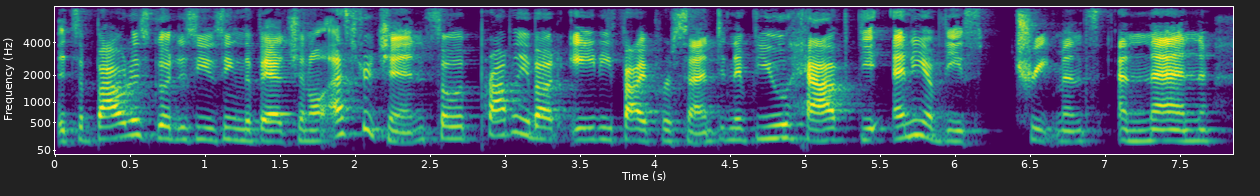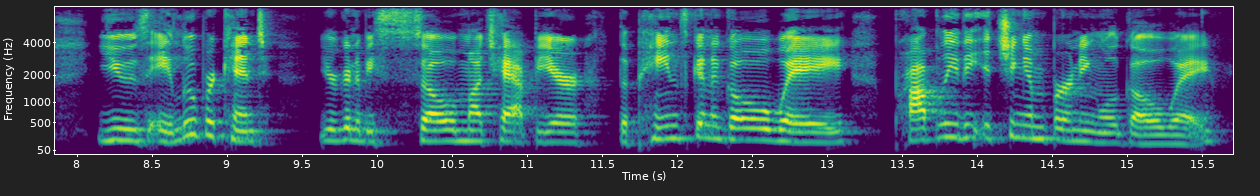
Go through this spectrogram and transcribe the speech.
It's about as good as using the vaginal estrogen, so probably about 85%. And if you have the, any of these treatments and then use a lubricant, you're going to be so much happier. The pain's going to go away. Probably the itching and burning will go away.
